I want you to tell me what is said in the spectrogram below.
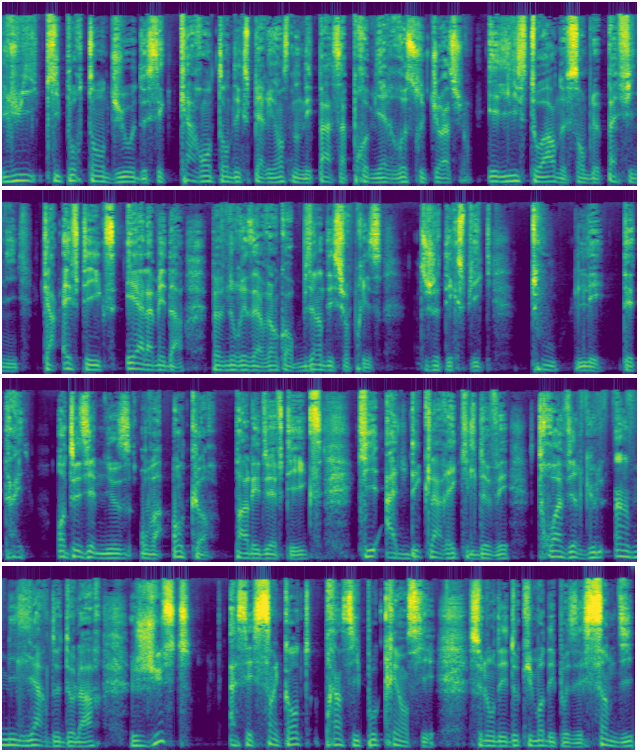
Lui qui pourtant, du haut de ses 40 ans d'expérience, n'en est pas à sa première restructuration. Et l'histoire ne semble pas finie, car FTX et Alameda peuvent nous réserver encore bien des surprises. Je t'explique tous les détails. En deuxième news, on va encore parler du FTX, qui a déclaré qu'il devait 3,1 milliards de dollars juste à ses 50 principaux créanciers, selon des documents déposés samedi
